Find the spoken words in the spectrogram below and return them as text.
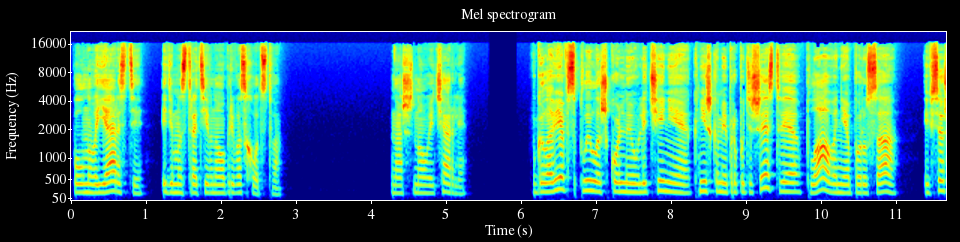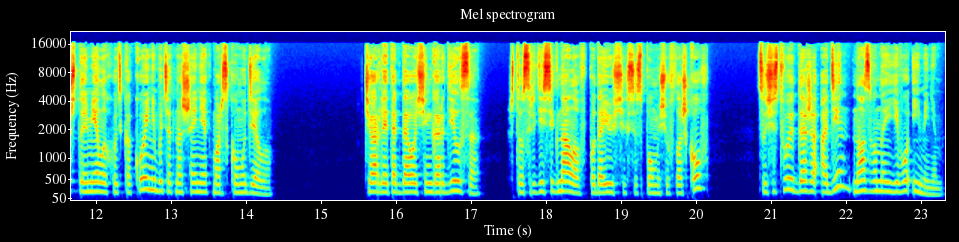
полного ярости и демонстративного превосходства. Наш новый Чарли. В голове всплыло школьное увлечение книжками про путешествия, плавание, паруса и все, что имело хоть какое-нибудь отношение к морскому делу. Чарли тогда очень гордился, что среди сигналов, подающихся с помощью флажков, существует даже один, названный его именем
